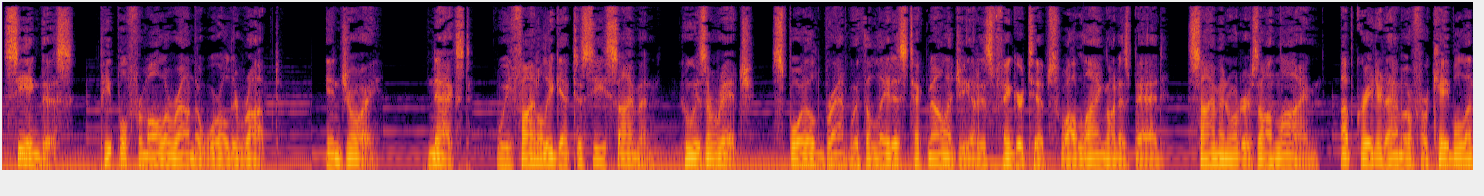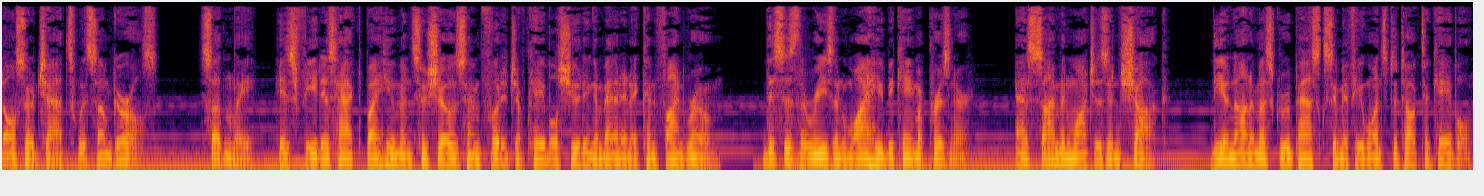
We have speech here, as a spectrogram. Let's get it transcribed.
Seeing this, people from all around the world erupt. Enjoy! Next, we finally get to see Simon, who is a rich, spoiled brat with the latest technology at his fingertips while lying on his bed. Simon orders online, upgraded ammo for Kable and also chats with some girls. Suddenly, his feed is hacked by humans who shows him footage of Kable shooting a man in a confined room. This is the reason why he became a prisoner. As Simon watches in shock, the anonymous group asks him if he wants to talk to Kable.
